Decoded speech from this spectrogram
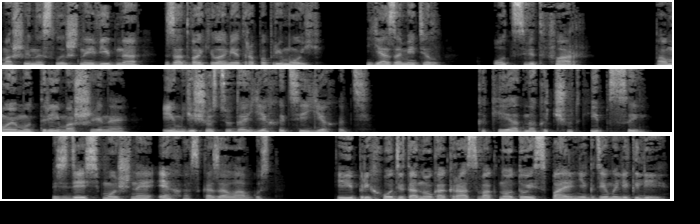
Машины слышно и видно за два километра по прямой. Я заметил отцвет фар. По-моему, три машины. Им еще сюда ехать и ехать. Какие, однако, чуткие псы. Здесь мощное эхо, сказал Август. И приходит оно как раз в окно той спальни, где мы легли.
